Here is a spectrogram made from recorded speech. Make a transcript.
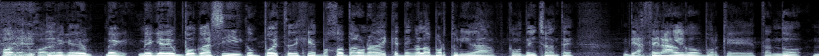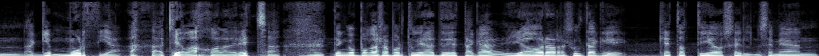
Joder, joder. Y me quedé, un, me, quedé un poco así, compuesto. Dije, joder, para una vez que tengo la oportunidad, como te he dicho antes, de hacer algo, porque estando mm, aquí en Murcia, aquí abajo a la derecha, tengo pocas oportunidades de destacar y ahora resulta que, que estos tíos se, me han,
